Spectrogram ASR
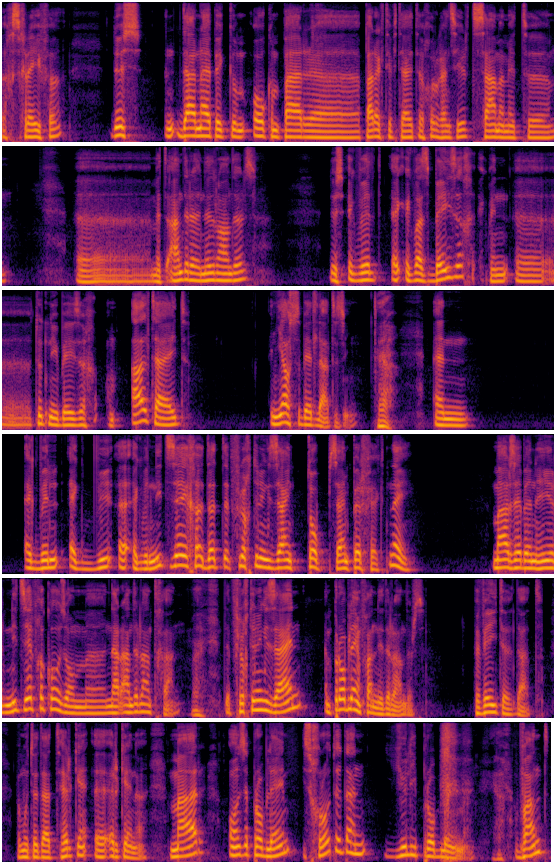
geschreven. Dus daarna heb ik ook een paar, paar activiteiten georganiseerd. Samen met, met andere Nederlanders. Dus ik, wil, ik, ik was bezig, ik ben tot nu bezig om altijd een juiste beeld laten zien. Ja. En ik wil, ik, wil, ik wil niet zeggen dat de vluchtelingen zijn top, zijn perfect. Nee. Maar ze hebben hier niet zelf gekozen om naar een ander land te gaan. Nee. De vluchtelingen zijn een probleem van Nederlanders. We weten dat. We moeten dat herken, erkennen. Maar ons probleem is groter dan jullie problemen. Want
